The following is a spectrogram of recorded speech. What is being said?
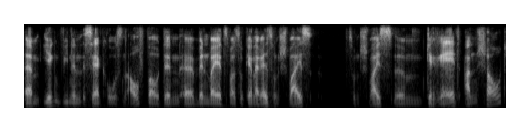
ähm, irgendwie einen sehr großen Aufbau? Denn äh, wenn wir jetzt mal so generell so einen Schweiß so ein Schweißgerät ähm, anschaut,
